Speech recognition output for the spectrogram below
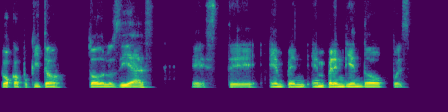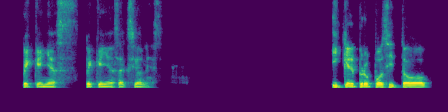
poco a poquito, todos los días, este, emprendiendo pues pequeñas, pequeñas acciones. Y que el propósito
